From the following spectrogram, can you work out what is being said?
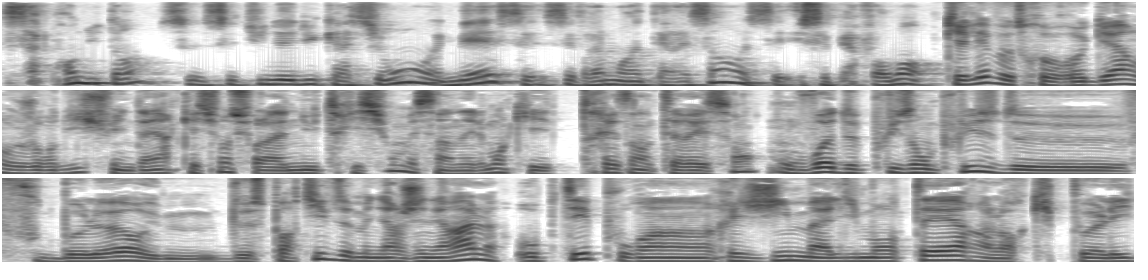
ça prend du temps, c'est une éducation, mais c'est vraiment intéressant et c'est performant. Quel est votre regard aujourd'hui? Je fais une dernière question sur la nutrition, mais c'est un élément qui est très intéressant. On voit de plus en plus de footballeurs, de sportifs de manière générale, opter pour un régime alimentaire, alors qu'il peut aller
